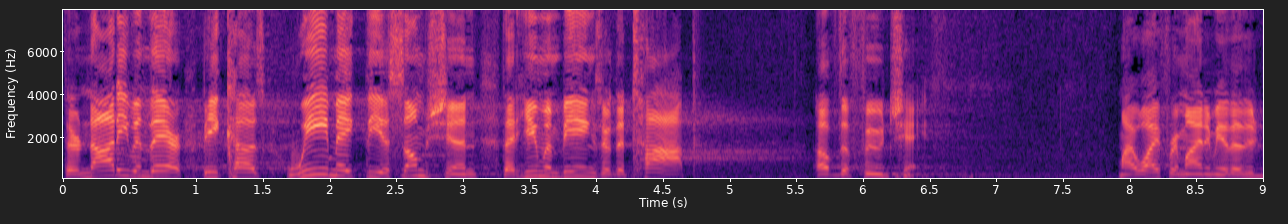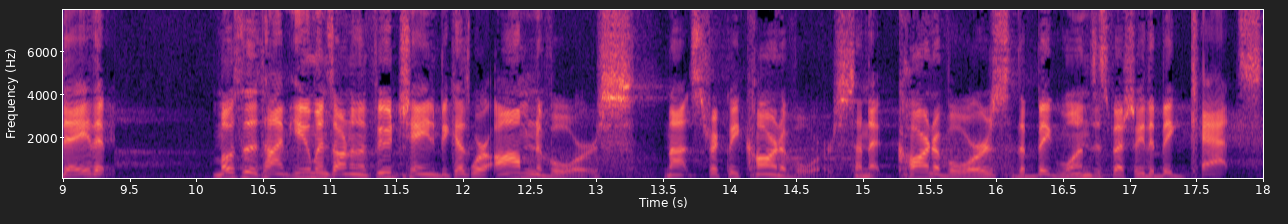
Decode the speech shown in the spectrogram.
They're not even there because we make the assumption that human beings are the top of the food chain. My wife reminded me the other day that most of the time humans aren't on the food chain because we're omnivores, not strictly carnivores. And that carnivores, the big ones, especially the big cats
